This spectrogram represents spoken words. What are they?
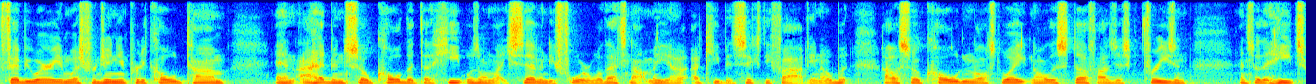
February in West Virginia, pretty cold time." and I had been so cold that the heat was on like 74. Well, that's not me. I, I, keep it 65, you know. But I was so cold and lost weight and all this stuff, I was just freezing, and so the heat's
